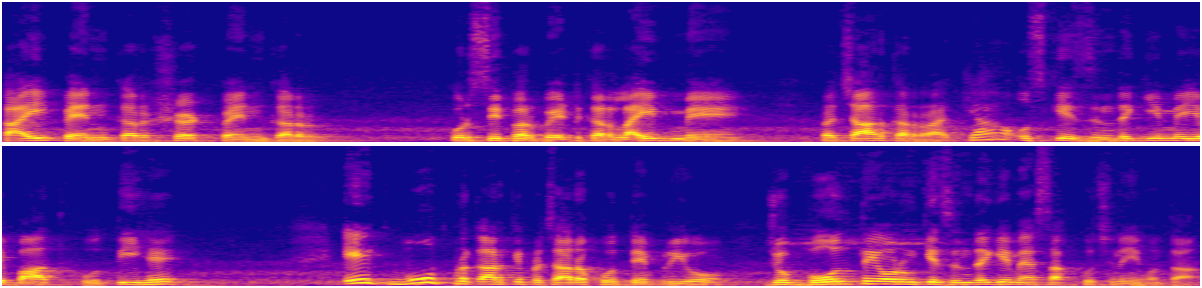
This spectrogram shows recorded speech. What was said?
टाई पहनकर शर्ट पहनकर कुर्सी पर बैठकर लाइव में प्रचार कर रहा है क्या उसकी ज़िंदगी में ये बात होती है? एक वो प्रकार के प्रचारक होते हैं प्रियो जो बोलते हैं और उनकी ज़िंदगी में ऐसा कुछ नहीं होता।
